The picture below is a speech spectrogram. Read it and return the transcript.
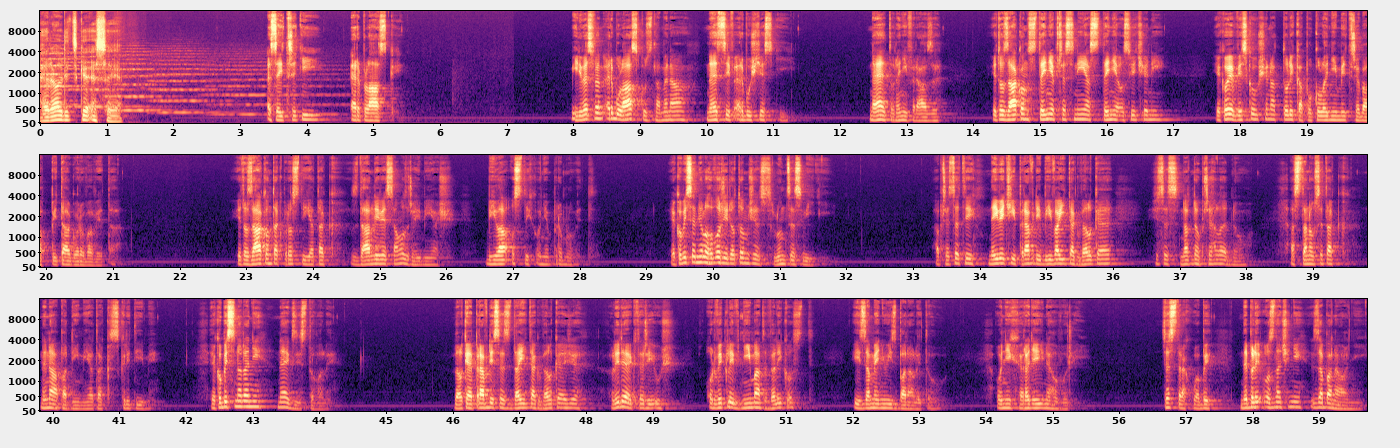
Heraldické eseje Esej třetí. Erb lásky. Mít ve svém erbu lásku znamená nést si v erbu štěstí. Ne, to není fráze. Je to zákon stejně přesný a stejně osvědčený, jako je vyzkoušena tolika pokoleními třeba Pythagorova věta. Je to zákon tak prostý a tak zdánlivě samozřejmý, až bývá ostych o něm promluvit. Jako by se mělo hovořit o tom, že slunce svítí. A přece ty největší pravdy bývají tak velké, že se snadno přehlédnou a stanou se tak nenápadnými a tak skrytými. Jako by snad ani neexistovaly. Velké pravdy se zdají tak velké, že lidé, kteří už odvykli vnímat velikost, ji zaměňují s banalitou. O nich raději nehovoří. Ze strachu, aby nebyli označeni za banální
